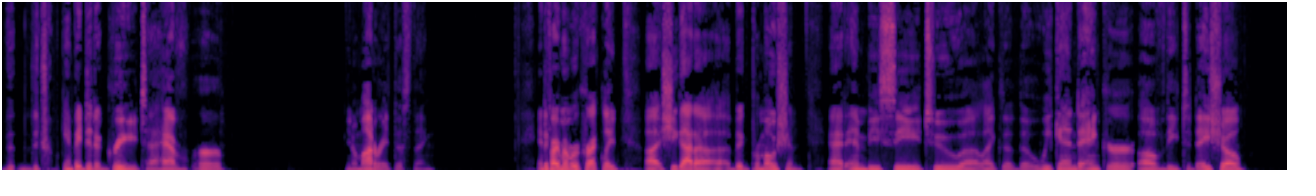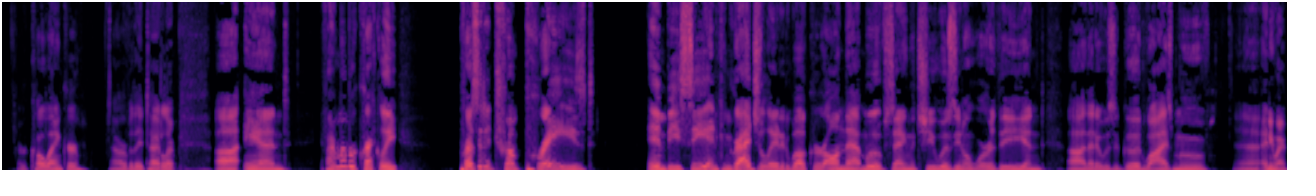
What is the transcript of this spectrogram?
the, the, Trump campaign did agree to have her, you know, moderate this thing. And if I remember correctly, uh, she got a, a, big promotion at NBC to uh, like the, the weekend anchor of the Today Show, or co-anchor, however they title it. Uh, and if I remember correctly, President Trump praised NBC and congratulated Welker on that move, saying that she was, you know, worthy and uh, that it was a good, wise move. Uh, anyway,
